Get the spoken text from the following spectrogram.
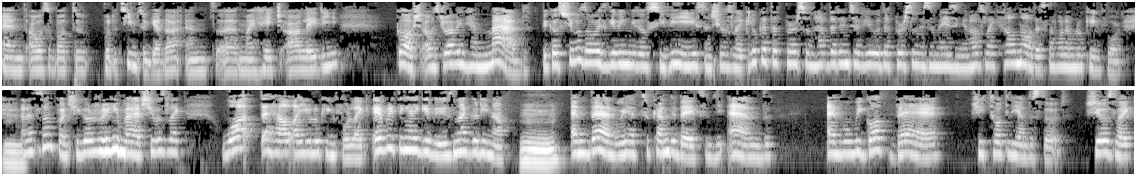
and I was about to put a team together, and uh, my HR lady, gosh, I was driving her mad because she was always giving me those CVs, and she was like, "Look at that person, have that interview. That person is amazing." And I was like, "Hell no, that's not what I'm looking for." And at some point, she got really mad. She was like. What the hell are you looking for? Like everything I give you is not good enough. Mm. And then we had two candidates in the end. And when we got there, she totally understood. She was like,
